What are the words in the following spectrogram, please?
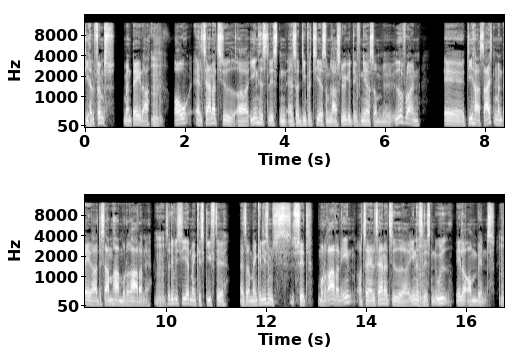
de 90 mandater. Mm. Og Alternativet og Enhedslisten, altså de partier, som Lars Lykke definerer som øh, yderfløjen, øh, de har 16 mandater, og det samme har Moderaterne. Mm. Så det vil sige, at man kan skifte, altså man kan ligesom sætte Moderaterne ind og tage Alternativet og Enhedslisten ud, eller omvendt. Mm.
